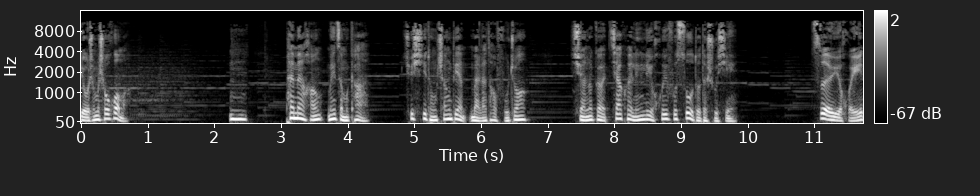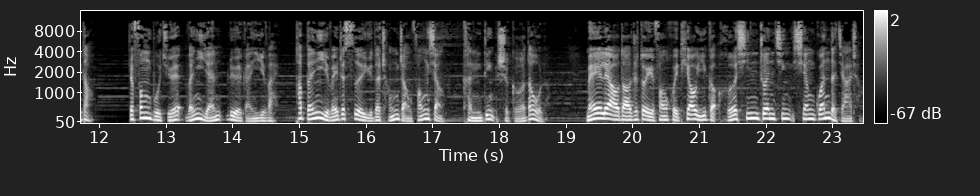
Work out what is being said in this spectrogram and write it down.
有什么收获吗？”“嗯，拍卖行没怎么看，去系统商店买了套服装，选了个加快灵力恢复速度的属性。”四语回道。这风不绝闻言略感意外，他本以为这四语的成长方向肯定是格斗了。没料到这对方会挑一个和新专精相关的加成，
